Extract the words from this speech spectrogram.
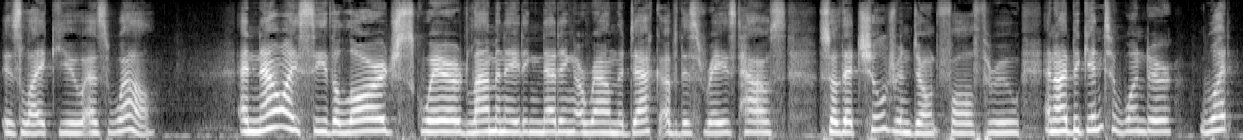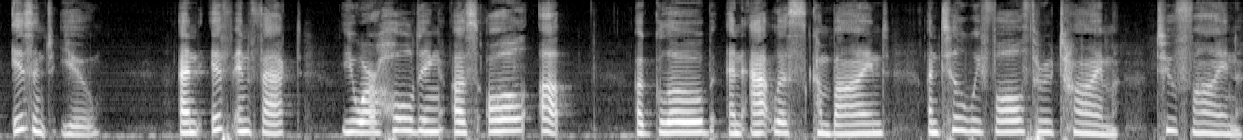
is like you as well. And now I see the large, squared, laminating netting around the deck of this raised house so that children don't fall through. And I begin to wonder what isn't you? And if, in fact, you are holding us all up, a globe and atlas combined, until we fall through time, too fine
